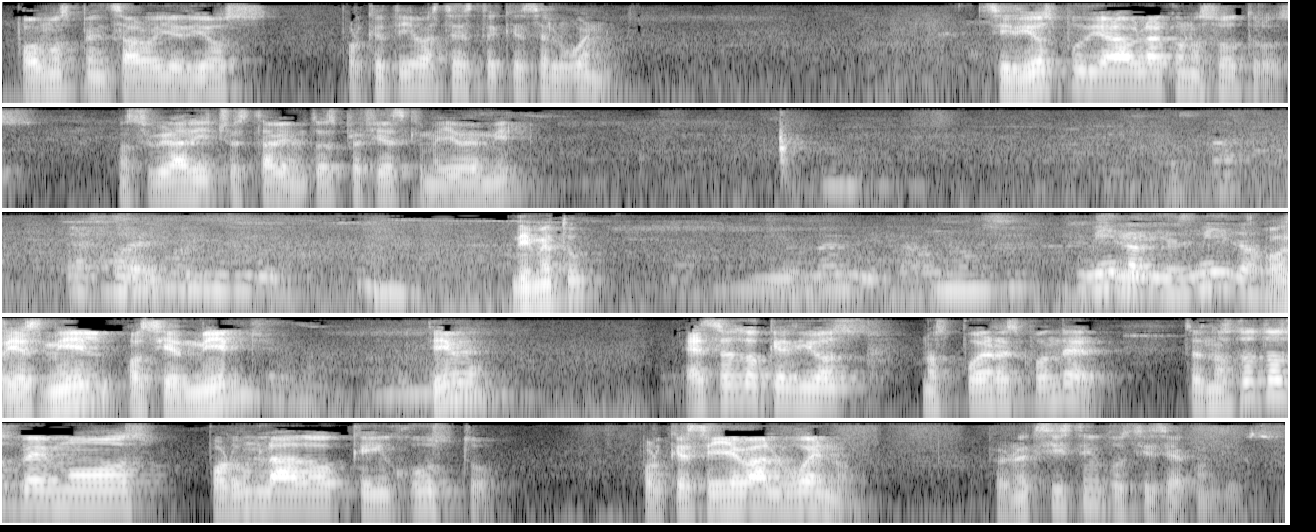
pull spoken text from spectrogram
Podemos pensar, oye Dios, ¿por qué te llevaste este que es el bueno? Si Dios pudiera hablar con nosotros, nos hubiera dicho, está bien, entonces prefieres que me lleve mil. Dime tú. Mil o diez mil. o- diez mil o cien mil. Dime. Eso es lo que Dios nos puede responder. Entonces nosotros vemos, por un lado, que injusto, porque se lleva al bueno, pero no existe injusticia con Dios.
